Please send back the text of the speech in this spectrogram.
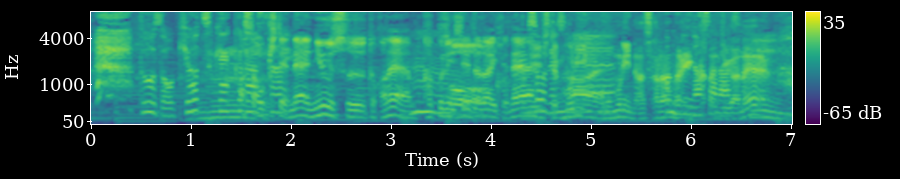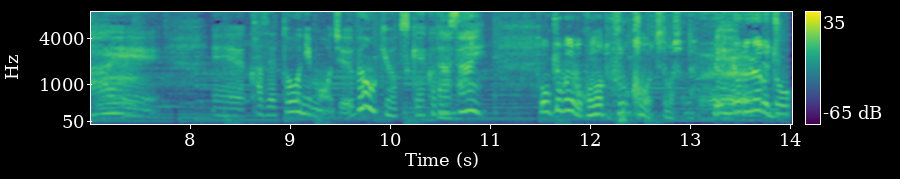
どうぞお気をつけください。朝起きてねニュースとかねん。確認していただいてね。確認して無理,、そうですね。無理なさらない感じがね、はい、えー風等にも十分お気をつけください、東京もでもこの後降るかもって言ってましたね。夜夜9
